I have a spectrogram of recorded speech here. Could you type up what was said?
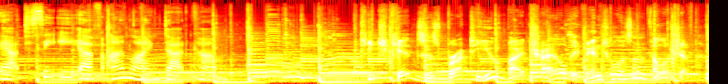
at cefonline.com. Teach Kids is brought to you by Child Evangelism Fellowship.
